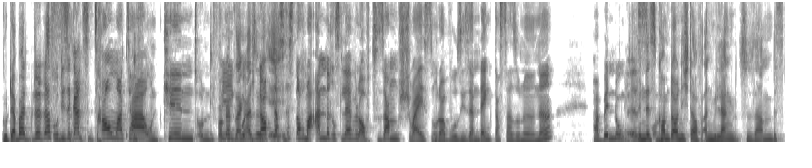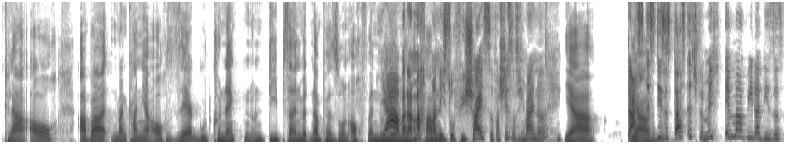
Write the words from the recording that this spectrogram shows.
Gut, aber das. so diese ganzen Traumata und Kind und ich grad sagen, Fehlgeburt, also, ich glaube, das ich- ist nochmal anderes Level auf Zusammenschweißen oder wo sie dann denkt, dass da so eine ne, Verbindung ist. Ich finde, es kommt auch nicht darauf an, wie lange du zusammen bist, klar auch. Aber man kann ja auch sehr gut connecten und deep sein mit einer Person, auch wenn du. Ja, aber da macht man nicht so viel Scheiße. Verstehst du, was ich meine? Ja, Das Ja. ist dieses, das ist für mich immer wieder dieses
